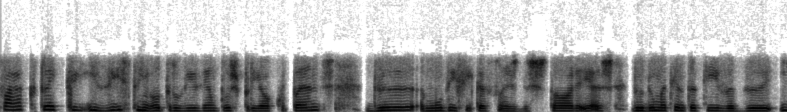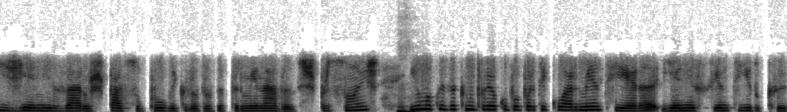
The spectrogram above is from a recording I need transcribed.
facto é que existem outros exemplos preocupantes de modificações de histórias, de, de uma tentativa de higienizar o espaço público de, determinadas expressões uhum. e uma coisa que me preocupa particularmente e, era, e é nesse sentido que,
